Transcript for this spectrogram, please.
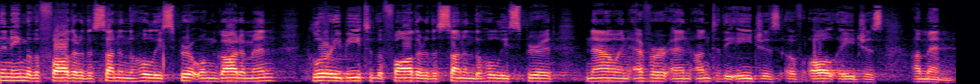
the name of the Father, the Son, and the Holy Spirit, one God, amen. Glory be to the Father, the Son, and the Holy Spirit, now and ever, and unto the ages of all ages. Amen.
